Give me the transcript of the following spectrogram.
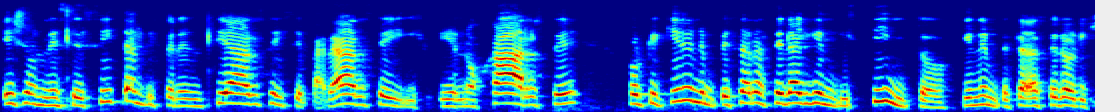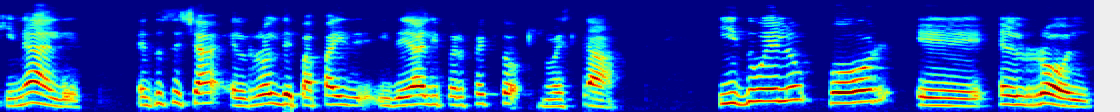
ellos necesitan diferenciarse y separarse y, enojarse porque quieren empezar a ser alguien distinto, quieren empezar a ser originales. Entonces ya el rol de papá ideal y perfecto no está. Y duelo por eh, el rol,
